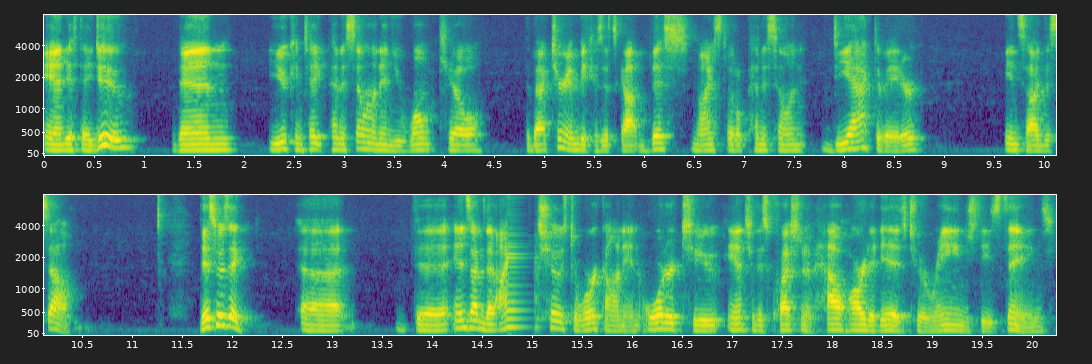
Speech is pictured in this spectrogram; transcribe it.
And if they do, then you can take penicillin and you won't kill the bacterium because it's got this nice little penicillin deactivator inside the cell. This was a uh, the enzyme that I chose to work on in order to answer this question of how hard it is to arrange these things,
